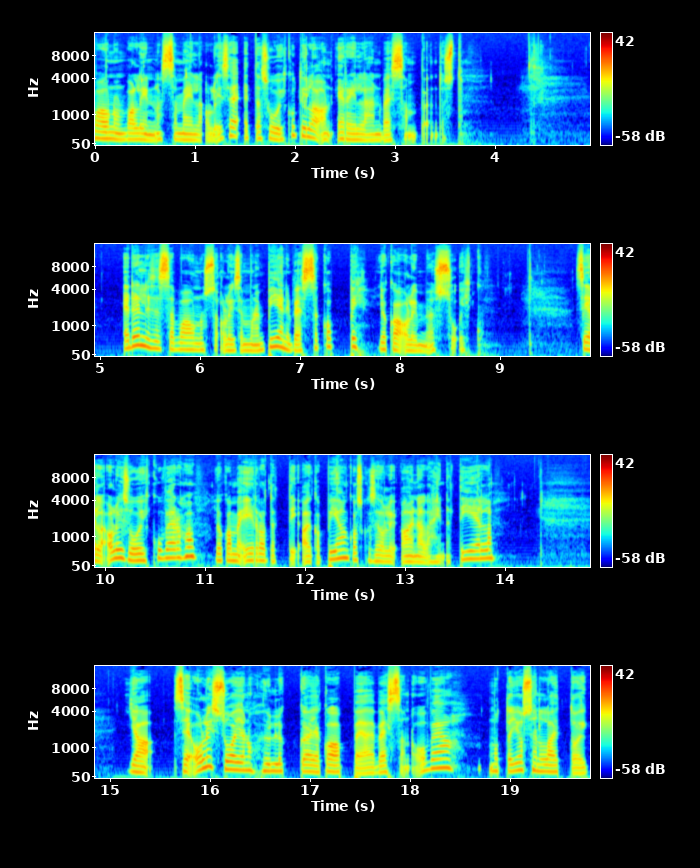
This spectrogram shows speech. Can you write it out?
vaunun valinnassa meillä oli se, että suihkutila on erillään vessanpöntöstä. Edellisessä vaunussa oli semmoinen pieni vessakoppi, joka oli myös suihku. Siellä oli suihkuverho, joka me irrotettiin aika pian, koska se oli aina lähinnä tiellä. Ja se olisi suojannut hyllykköä ja kaappeja ja vessan ovea, mutta jos sen laittoi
